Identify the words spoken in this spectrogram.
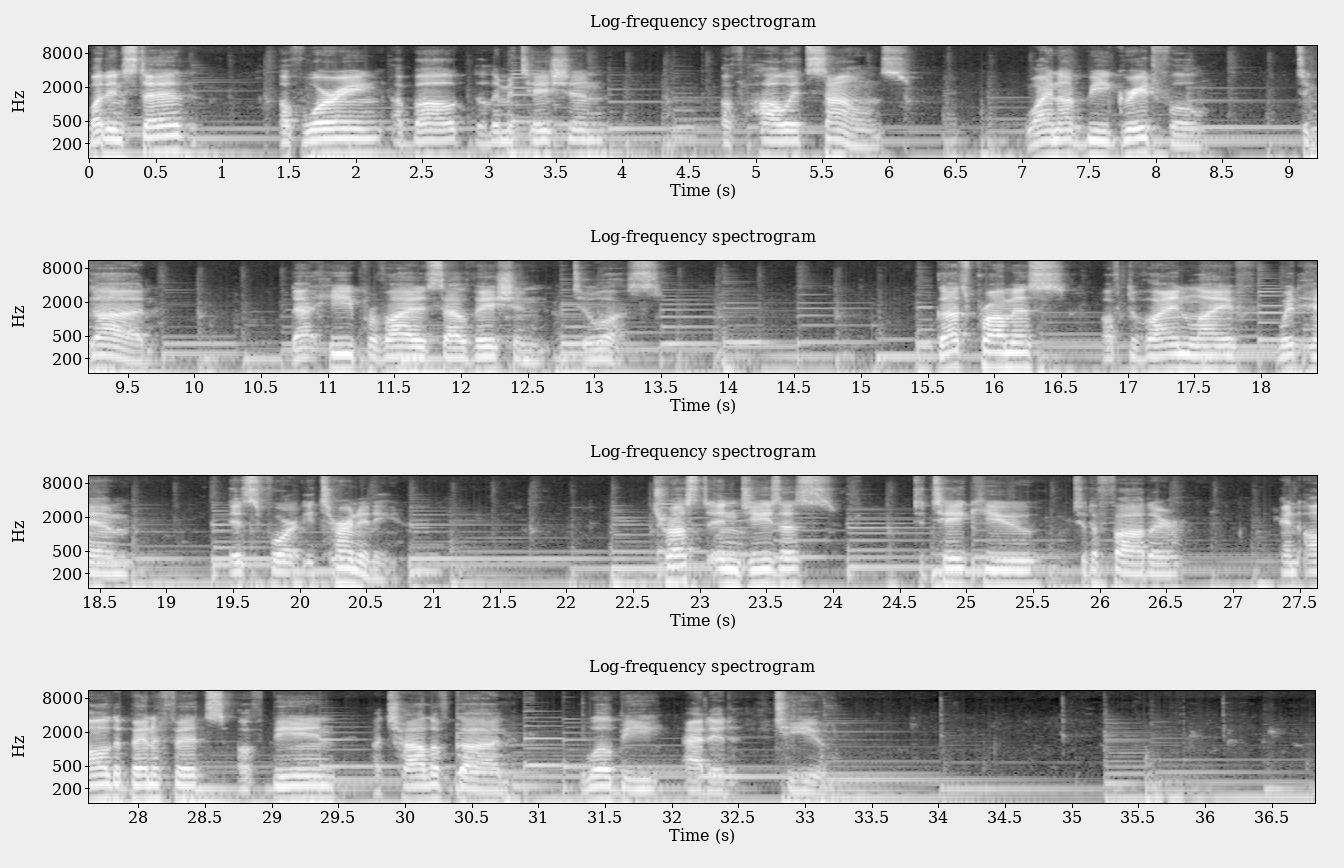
But instead of worrying about the limitation of how it sounds, why not be grateful to God that He provided salvation to us? God's promise of divine life with Him is for eternity. Trust in Jesus to take you to the Father and all the benefits of being a child of God will be added to you.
